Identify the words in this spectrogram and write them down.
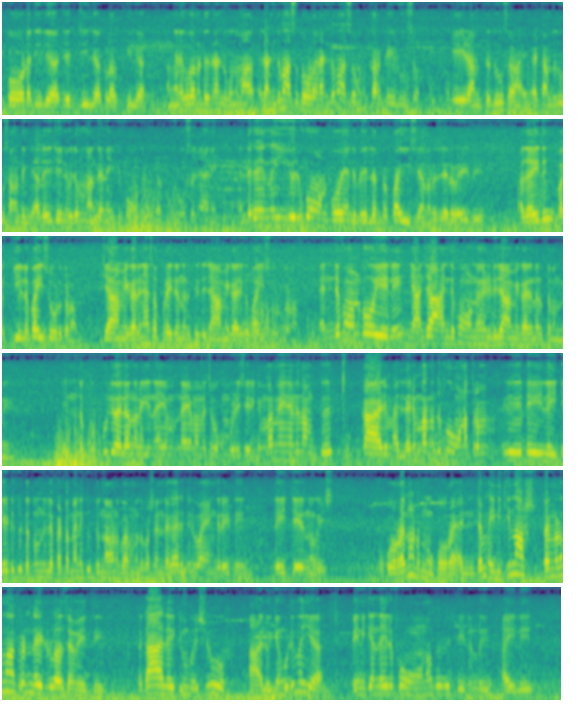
കോടതി ഇല്ല ജഡ്ജി ഇല്ല ക്ലർക്കില്ല അങ്ങനെയൊക്കെ പറഞ്ഞിട്ട് രണ്ട് മൂന്ന് മാ രണ്ട് മാസത്തോളം രണ്ട് മാസം കറക്റ്റ് ഏഴ് ദിവസം. ഏഴാമത്തെ ദിവസം എട്ടാമത്തെ ദിവസം കണ്ടെങ്കിൽ അതായത് ജനുവരി ഒന്നാം തീയതിയാണ് എനിക്ക് ഫോൺ കിട്ടിയത് അത്ര ദിവസം ഞാൻ എന്റെ കയ്യിൽ നിന്ന് ഈ ഒരു ഫോൺ പോയതിന്റെ പേരിൽ എത്ര പൈസയാണെന്ന് അറിയാം ചിലവായത്? അതായത് വക്കീലിന് പൈസ കൊടുക്കണം. ജാമ്യക്കാരെ ഞാൻ സെപ്പറേറ്റ് നിർത്തിയത്. ജാമ്യക്കാർക്ക് പൈസ കൊടുക്കണം. എന്റെ ഫോൺ പോയതിന് ഞാൻ ജാ എന്റെ ഫോണിന് വേണ്ടിയിട്ട് ജാമ്യക്കാരെ നിർത്തണം എന്ന് എന്തൊക്കെ പുലിവലെന്നറിയ? നിയമം നിയമം വെച്ച് നോക്കുമ്പോൾ ശരിക്കും പറഞ്ഞു കഴിഞ്ഞാൽ നമുക്ക് കാര്യം എല്ലാവരും പറഞ്ഞത് ഫോൺ അത്ര ലേറ്റ് ആയിട്ട് കിട്ടത്തൊന്നുമില്ല. പെട്ടെന്ന് തന്നെ കിട്ടുന്നതാണ് പറഞ്ഞത്. പക്ഷെ എന്റെ കാര്യത്തിൽ ഭയങ്കരമായിട്ട് ലേറ്റ് ആയിരുന്നു കേസ് കുറേ നടന്നു. കുറേ എന്റെ എനിക്ക് നഷ്ടങ്ങൾ മാത്രമേ ഉണ്ടായിട്ടുള്ളൂ ആ സമയത്ത്. അതൊക്കെ ആലോചിക്കുമ്പോൾ ഷൂ ആലോചിക്കാൻ കൂടി വയ്യ. അപ്പം എനിക്ക് എന്തായാലും ഫോണൊക്കെ കിട്ടിയിട്ടുണ്ട്. അതിൽ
